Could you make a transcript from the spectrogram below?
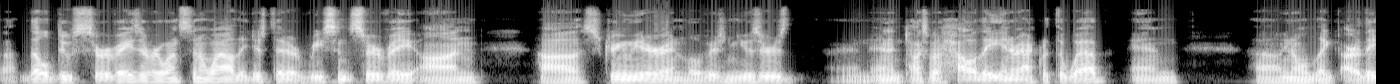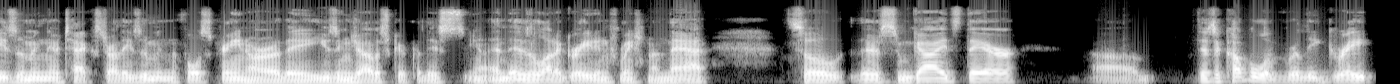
uh, they'll do surveys every once in a while. They just did a recent survey on, uh, screen reader and low vision users and, and it talks about how they interact with the web and, uh, you know, like, are they zooming their text? Are they zooming the full screen or are they using JavaScript? Are they, you know, and there's a lot of great information on that. So there's some guides there. Um, there's a couple of really great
